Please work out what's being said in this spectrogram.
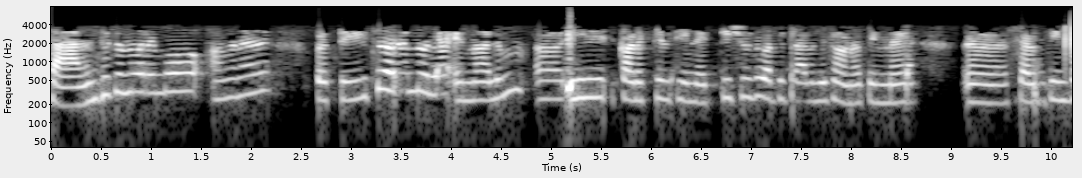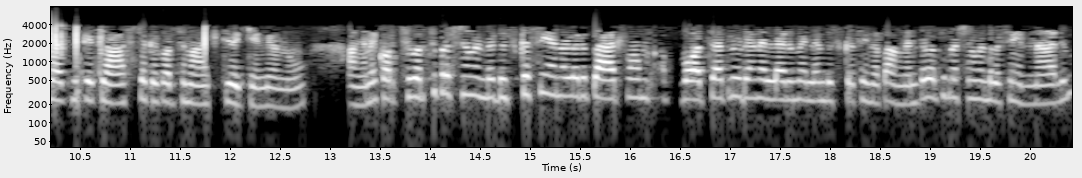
ചാലഞ്ചസ് എന്ന് പറയുമ്പോ അങ്ങനെ പ്രത്യേകിച്ച് കാര്യമൊന്നുമില്ല എന്നാലും ഈ കണക്ടിവിറ്റി നെറ്റ് ഇഷ്യൂസ് കുറച്ച് ചാലഞ്ചസ് ആണ്. പിന്നെ സെവന്റീൻ പാർട്ടിക്ക് ക്ലാസ് ഒക്കെ കുറച്ച് മാറ്റി വെക്കേണ്ടി വന്നു. അങ്ങനെ കുറച്ച് കുറച്ച് പ്രശ്നങ്ങളുണ്ട്. ഡിസ്കസ് ചെയ്യാനുള്ള ഒരു പ്ലാറ്റ്ഫോം വാട്സാപ്പിലൂടെയാണ് എല്ലാവരും എല്ലാം ഡിസ്കസ് ചെയ്യുന്നത്. അപ്പൊ അങ്ങനത്തെ കുറച്ച് പ്രശ്നങ്ങളുണ്ട്. പക്ഷെ എന്നാലും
